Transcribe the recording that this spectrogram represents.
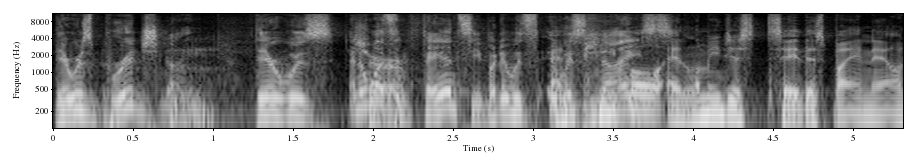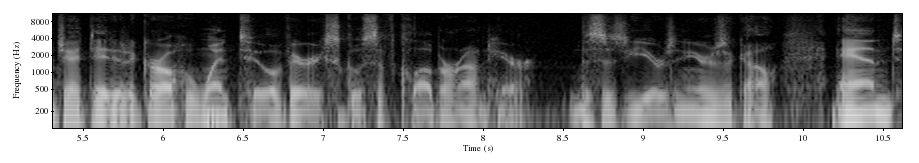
There was bridge night. There was, and Sure. it wasn't fancy, but it was. It and was people, nice. and let me just say this by analogy. I dated a girl who went to a very exclusive club around here. This is years and years ago, and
